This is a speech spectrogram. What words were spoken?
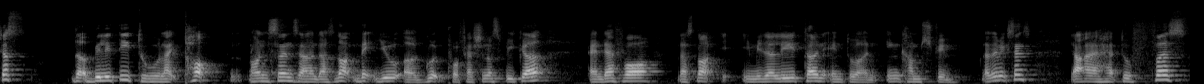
just the ability to like talk nonsense uh, does not make you a good professional speaker and therefore does not immediately turn into an income stream. Does that make sense? Yeah, I had to first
